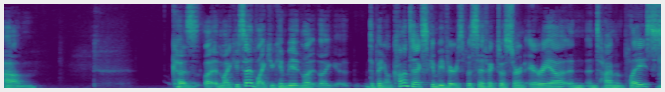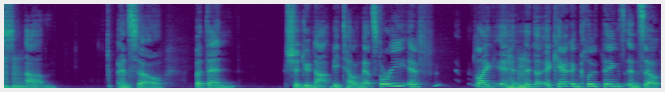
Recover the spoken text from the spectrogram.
Um, because and like you said like you can be like, like depending on context can be very specific to a certain area and, and time and place um and so but then should you not be telling that story if like it, it, it can't include things. And so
